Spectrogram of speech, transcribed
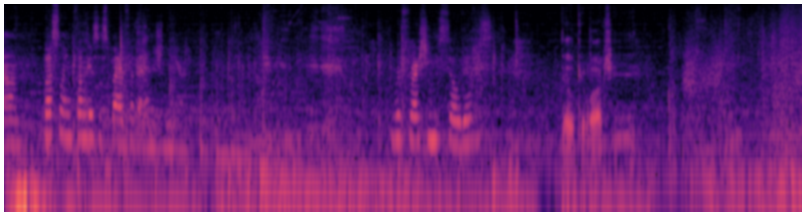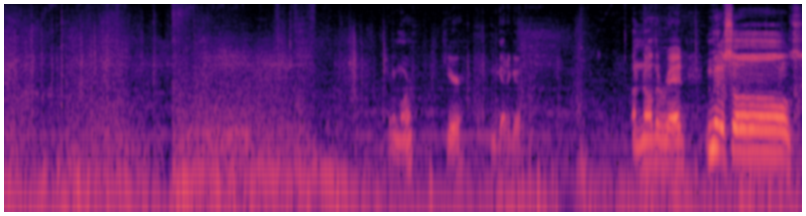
um, bustling fungus is better for the engineer. Refreshing sodas. Delicawachi. Any more? Here. We gotta go. Another red missiles!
